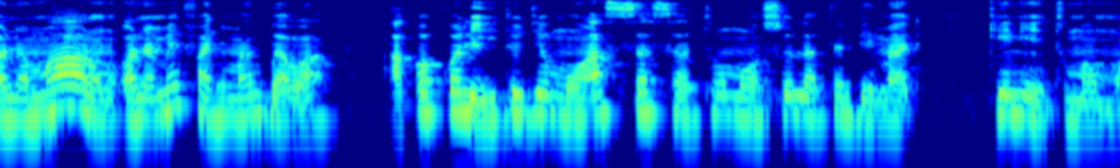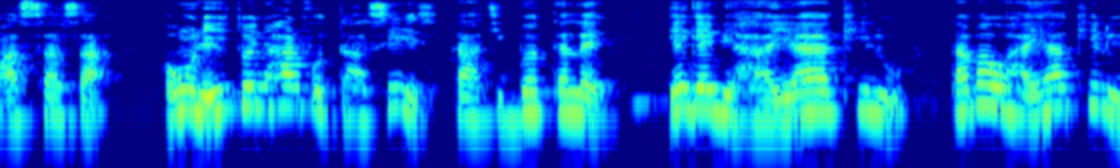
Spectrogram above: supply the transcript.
ọ̀nà márùn-ún ọ̀nà mẹ́fà ni máa ń gbà wá. Àkọ́kọ́ lèyí tó jẹ́ mu'assasatun mawsulatun bimad kí ni ìtumọ̀ mu'assasa? Òun lèyí tó ní harfu ta'sis tá ti gbọ́ tẹ́lẹ̀ gẹ́gẹ́ bí hayakilu. Tá bá wo hayakilu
